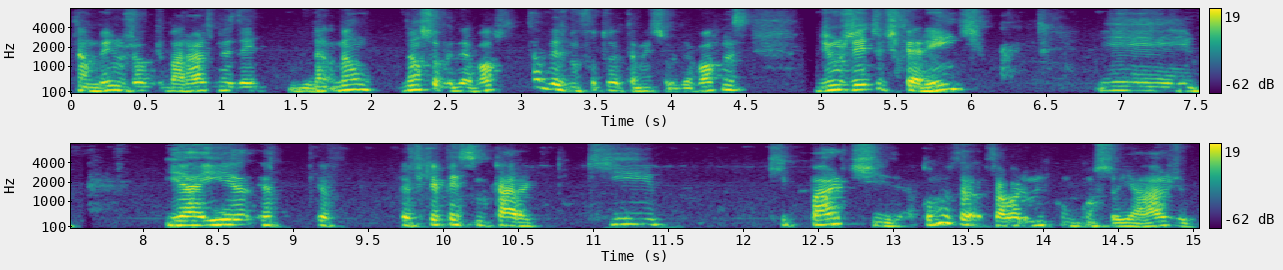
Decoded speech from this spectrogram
também um jogo de baralhos, mas daí, não, não sobre DevOps, talvez no futuro também sobre DevOps, mas de um jeito diferente. E, e aí eu, eu, eu fiquei pensando, cara, que, que parte, como eu tra trabalho muito com consultoria ágil,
